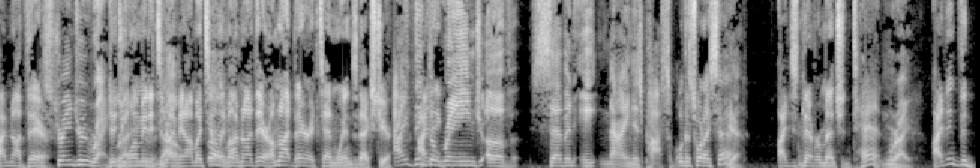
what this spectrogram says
I'm not there. stranger, right? Did you want me to tell? I mean, I'm going to tell him I'm not there. I'm not there at 10 wins next year. I think the range of seven, eight, nine is possible. Well, that's what I said. Yeah. I just never mentioned 10. Right. I think the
